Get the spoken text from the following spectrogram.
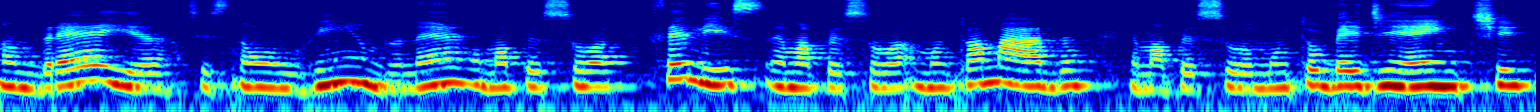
Andréia, vocês estão ouvindo, né? É uma pessoa feliz, é uma pessoa muito amada, é uma pessoa muito obediente.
